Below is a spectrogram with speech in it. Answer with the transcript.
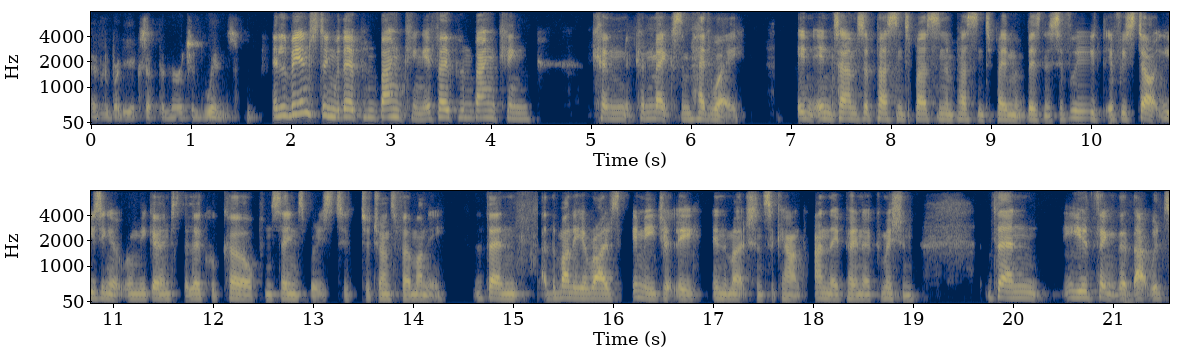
everybody except the merchant wins. It'll be interesting with open banking if open banking can can make some headway in, in terms of person to person and person to payment business. If we if we start using it when we go into the local co-op and Sainsbury's to, to transfer money, then the money arrives immediately in the merchant's account and they pay no commission then you'd think that that would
